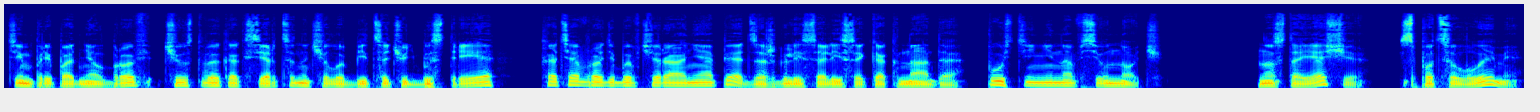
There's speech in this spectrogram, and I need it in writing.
Тим приподнял бровь, чувствуя, как сердце начало биться чуть быстрее, Хотя вроде бы вчера они опять зажгли с Алисой как надо, пусть и не на всю ночь. Настоящее? С поцелуями?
